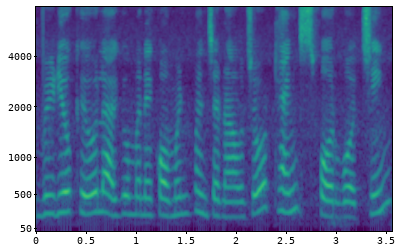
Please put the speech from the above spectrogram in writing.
વીડિયો કેવો લાગ્યો મને કોમેન્ટ પણ જણાવજો. થેન્ક્સ ફોર વોચિંગ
